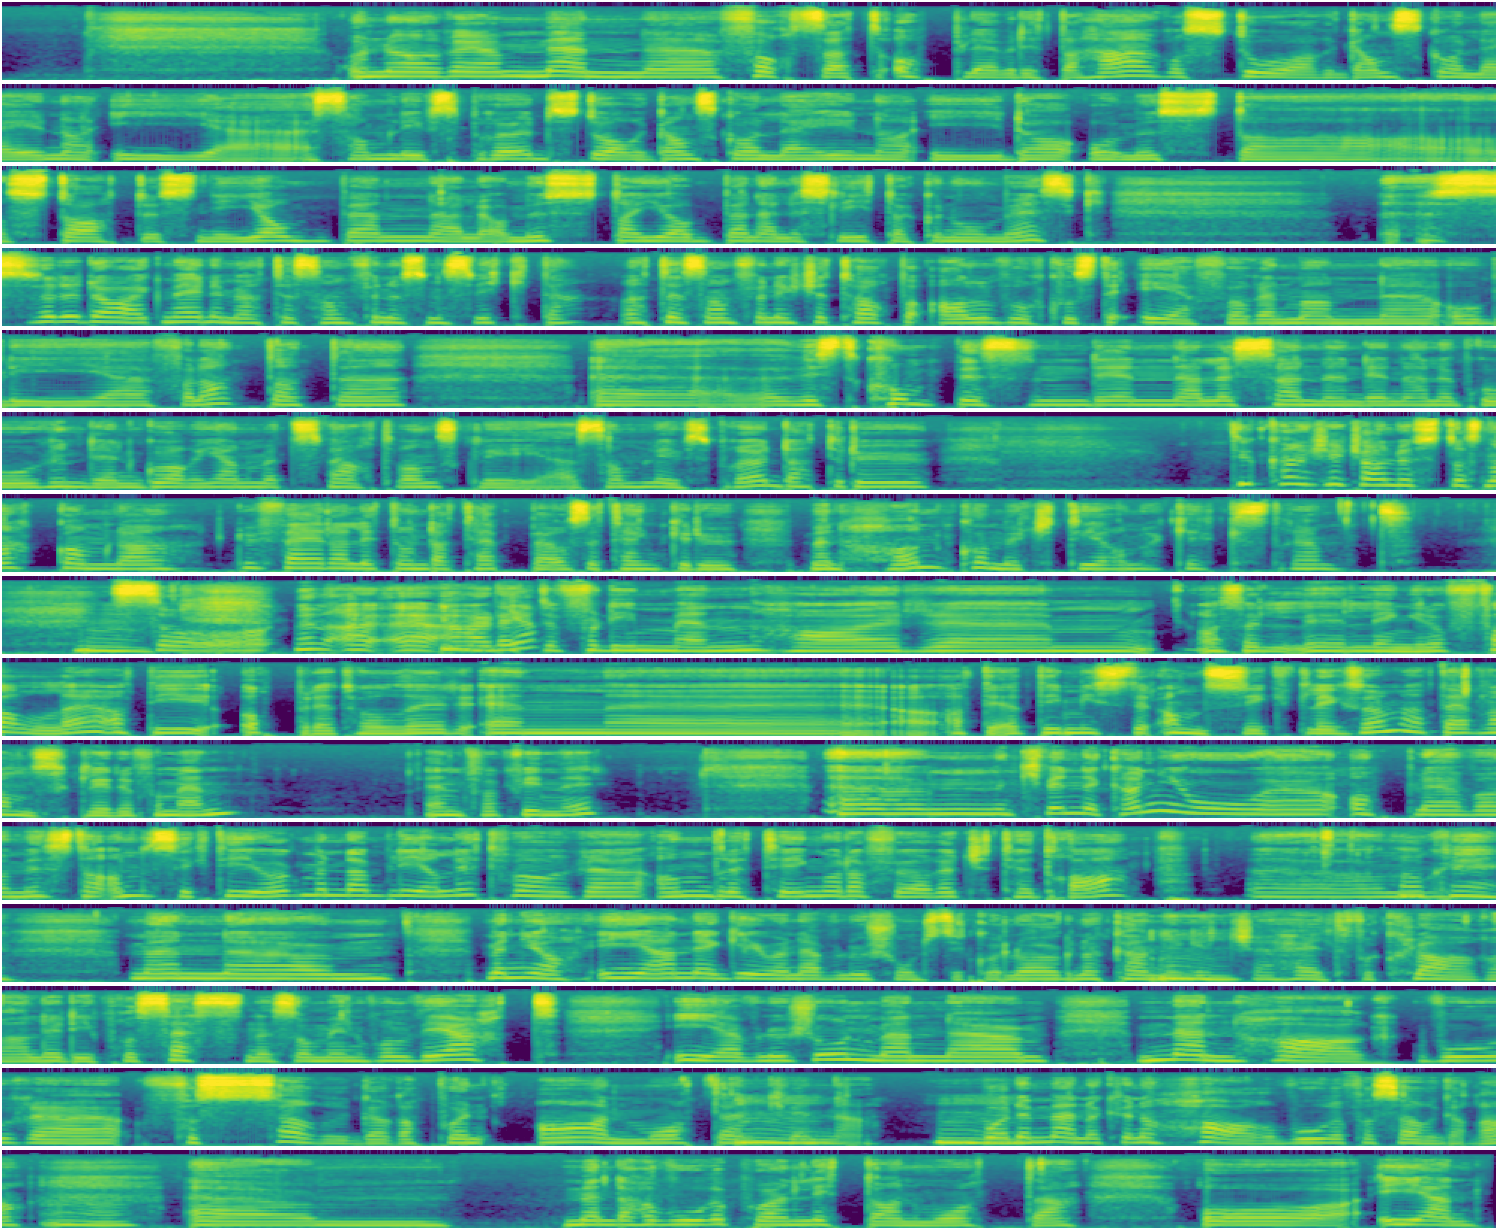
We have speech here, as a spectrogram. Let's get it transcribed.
Og når eh, menn eh, fortsatt opplever dette her, og står ganske alene i eh, samlivsbrudd, står ganske alene i da å miste statusen i jobben, eller å miste jobben, eller slite økonomisk, så det er da jeg mener med at det er samfunnet som svikter. At det samfunnet ikke tar på alvor hvordan det er for en mann å bli forlatt. At eh, hvis kompisen din, eller sønnen din, eller broren din går gjennom et svært vanskelig samlivsbrudd, at du du kanskje ikke har lyst til å snakke om det, du feiler litt under teppet, og så tenker du men han kommer ikke til å gjøre noe ekstremt. Mm. Så Men er, er dette dette fordi menn har um, altså lenger å falle? At de opprettholder en uh, at, de, at de mister ansikt, liksom? At det er vanskeligere for menn enn for kvinner? Um, kvinner kan jo eh, oppleve å miste ansikt, de òg, men det blir litt for eh, andre ting, og det fører ikke til drap. Um, Ok. men, um, men ja, igjen, jeg er jo en evolusjonspsykolog. Nå kan jeg ikke helt forklare alle de prosessene som er involvert i evolusjon, men menn har vært forsørgere på en annen måte enn kvinner. Både menn og kvinner har vært forsørgere. Men det har vært på en litt annen måte. Og igjen,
